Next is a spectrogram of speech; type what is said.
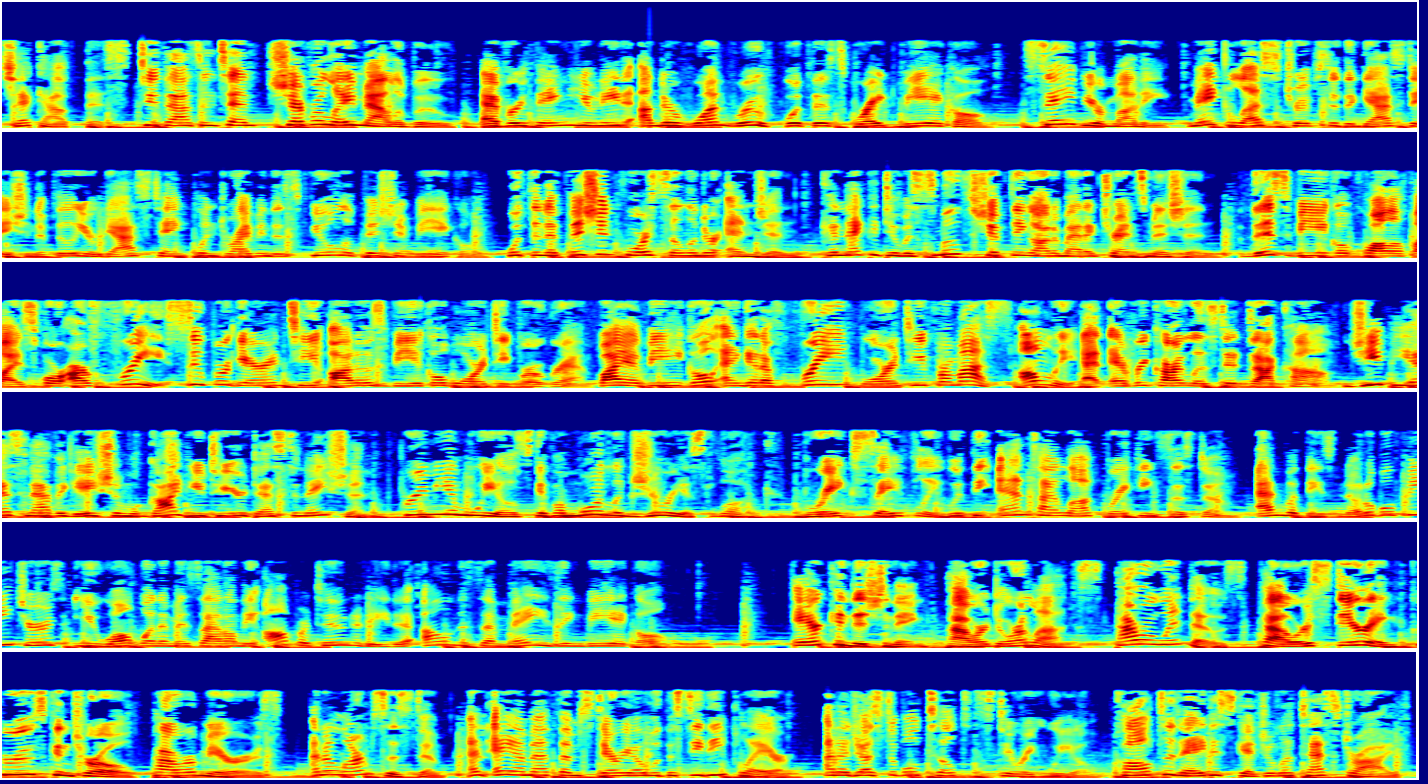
Check out this 2010 Chevrolet Malibu. Everything you need under one roof with this great vehicle. Save your money. Make less trips to the gas station to fill your gas tank when driving this fuel efficient vehicle. With an efficient four cylinder engine connected to a smooth shifting automatic transmission. This vehicle qualifies for our free Super Guarantee Autos Vehicle Warranty Program. Buy a vehicle and get a free warranty from us only at everycarlisted.com. GPS navigation will guide you to your destination. Premium wheels give a more luxurious look. Brake safely with the anti-lock braking system. And with these notable features, you won't want to miss out on the opportunity to own this amazing vehicle air conditioning, power door locks, power windows, power steering, cruise control, power mirrors, an alarm system, an AM FM stereo with a CD player, an adjustable tilt steering wheel. Call today to schedule a test drive.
